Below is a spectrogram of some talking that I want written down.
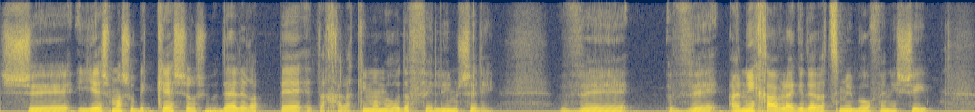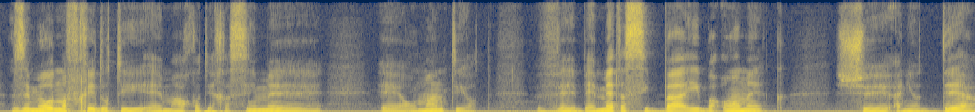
שיש משהו בקשר שהוא יודע לרפא את החלקים המאוד אפלים שלי. ו, ואני חייב להגיד על עצמי באופן אישי, זה מאוד מפחיד אותי, אה, מערכות יחסים אה, אה, רומנטיות. ובאמת הסיבה היא בעומק, שאני יודע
